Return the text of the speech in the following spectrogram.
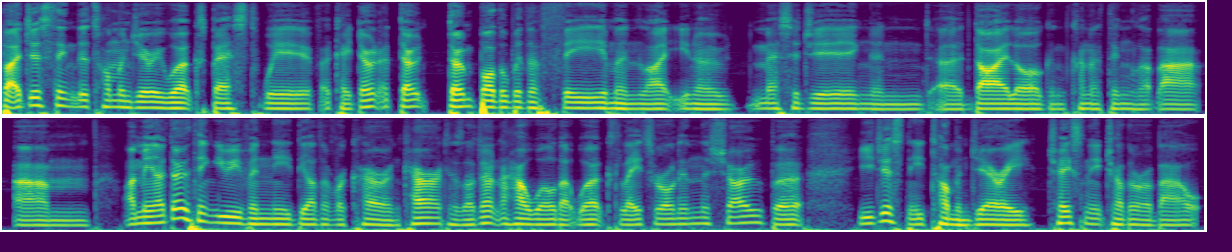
But I just think that Tom and Jerry works best with okay, don't don't don't bother with a theme and like you know messaging and uh, dialogue and kind of things like that. Um, I mean, I don't think you even need the other recurring characters. I don't know how well that works later on in the show, but you just need Tom and Jerry chasing each other about,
